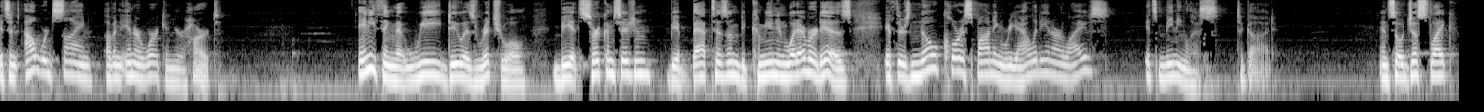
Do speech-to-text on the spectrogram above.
it's an outward sign of an inner work in your heart. Anything that we do as ritual, be it circumcision, be it baptism, be communion, whatever it is, if there's no corresponding reality in our lives, it's meaningless to God. And so, just like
